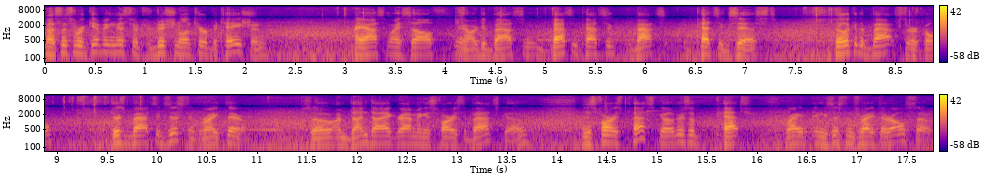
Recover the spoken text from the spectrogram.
Now since we're giving this a traditional interpretation, I ask myself, you know, do bats and bats and pets bats pets exist? So I look at the bat circle. There's bats existent right there. So I'm done diagramming as far as the bats go. And as far as pets go, there's a pet right in existence right there also.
